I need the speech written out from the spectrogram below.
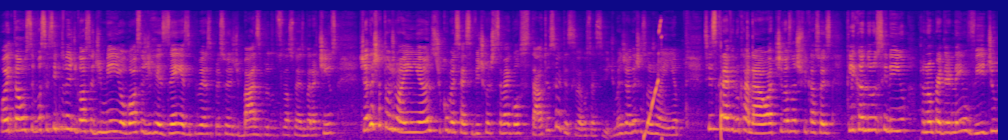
ou então se você simplesmente gosta de mim ou gosta de resenhas e primeiras impressões de base, produtos nacionais baratinhos, já deixa teu joinha antes de começar esse vídeo, que eu acho que você vai gostar. Eu tenho certeza que você vai gostar desse vídeo, mas já deixa seu joinha, se inscreve no canal, ativa as notificações, clicando no sininho pra não perder nenhum vídeo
